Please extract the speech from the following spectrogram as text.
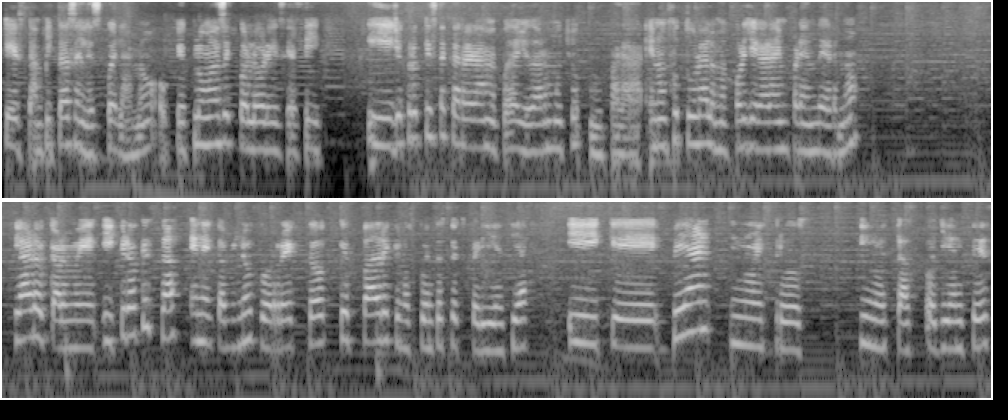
que estampitas en la escuela, ¿no? O que plumas de colores y así. Y yo creo que esta carrera me puede ayudar mucho como para en un futuro a lo mejor llegar a emprender, ¿no? Claro, Carmen, y creo que estás en el camino correcto. Qué padre que nos cuentes tu experiencia y que vean nuestros y nuestras oyentes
